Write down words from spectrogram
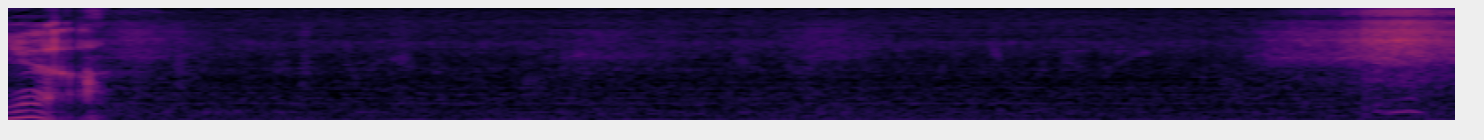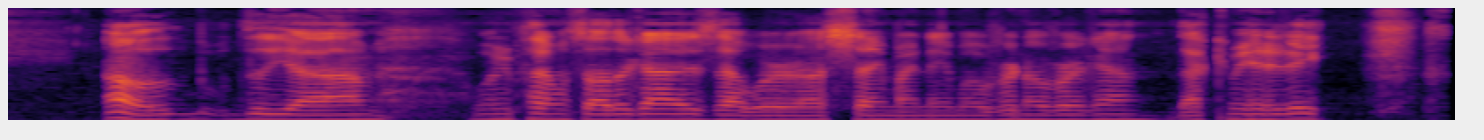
yeah. Oh, the, um, when you're playing with the other guys that were uh, saying my name over and over again, that community.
